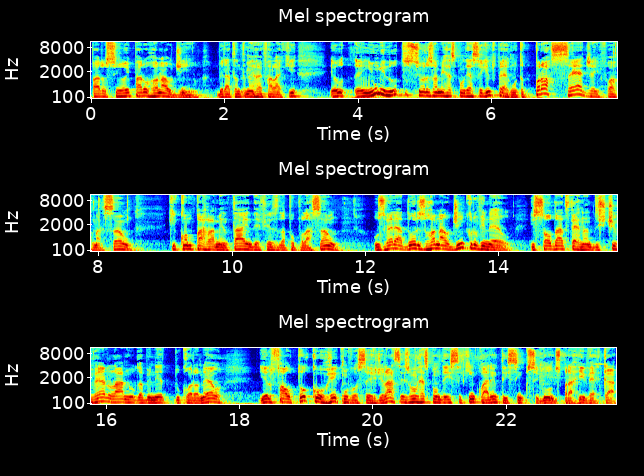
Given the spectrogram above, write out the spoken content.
para o senhor e para o Ronaldinho. O Biratã também vai falar aqui. Eu, em um minuto, os senhores vão me responder a seguinte pergunta: procede a informação que, como parlamentar em defesa da população, os vereadores Ronaldinho Cruvinel e soldado Fernando estiveram lá no gabinete do coronel e ele faltou correr com vocês de lá, vocês vão responder isso aqui em 45 segundos para Rivercar.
